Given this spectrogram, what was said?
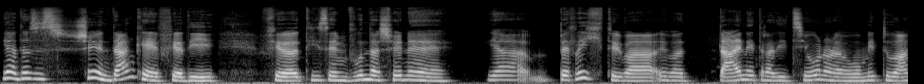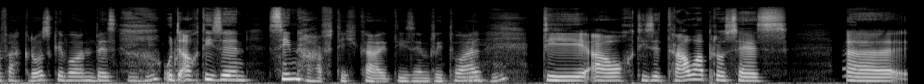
Ja, das ist schön. Danke für die für diesen wunderschönen ja, Bericht über, über deine Tradition oder womit du einfach groß geworden bist Mhm. und auch diese Sinnhaftigkeit, diesen Ritual, Mhm. die auch dieser Trauerprozess äh,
